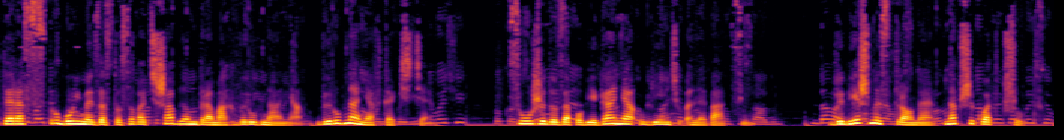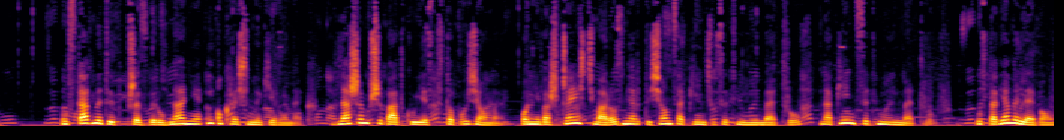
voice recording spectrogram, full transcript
Teraz spróbujmy zastosować szablon w ramach wyrównania. Wyrównania w tekście. Służy do zapobiegania ugięciu elewacji. Wybierzmy stronę, na przykład przód. Ustawmy typ przez wyrównanie i określmy kierunek. W naszym przypadku jest to poziome, ponieważ część ma rozmiar 1500 mm na 500 mm. Ustawiamy lewą,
